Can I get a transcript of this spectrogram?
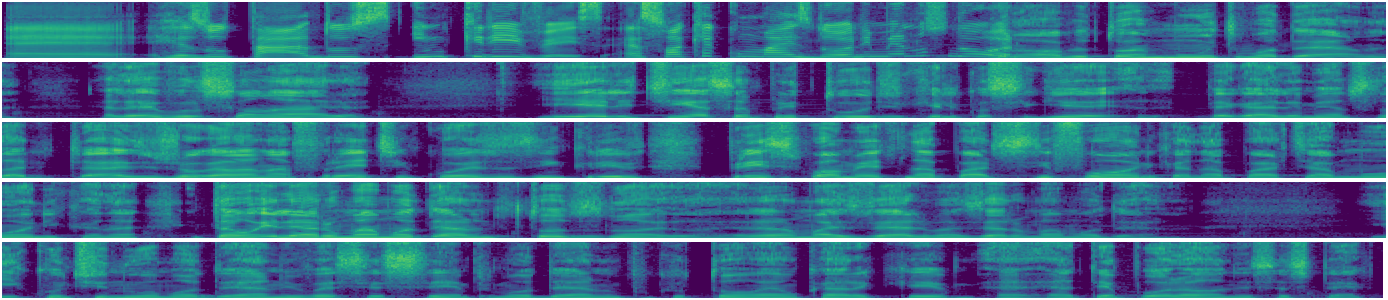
é, resultados incríveis. É só que é com mais dor e menos dor. A obra do Tom é muito moderna, ela é revolucionária. E ele tinha essa amplitude, que ele conseguia pegar elementos lá de trás e jogar lá na frente em coisas incríveis, principalmente na parte sinfônica, na parte harmônica. Né? Então, ele era o mais moderno de todos nós. Lá. Ele era o mais velho, mas era o mais moderno. E continua moderno e vai ser sempre moderno, porque o Tom é um cara que é, é atemporal nesse aspecto.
